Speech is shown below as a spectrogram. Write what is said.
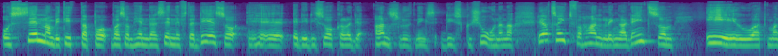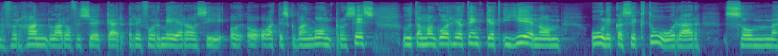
Och sen om vi tittar på vad som händer sen efter det så eh, är det de så kallade anslutningsdiskussionerna. Det är alltså inte förhandlingar, det är inte som EU, att man förhandlar och försöker reformera och, se, och, och, och, att det ska vara en lång process, utan man går helt enkelt igenom olika sektorer som,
